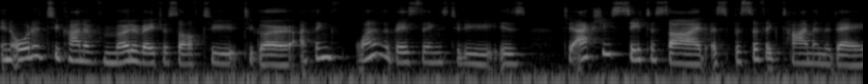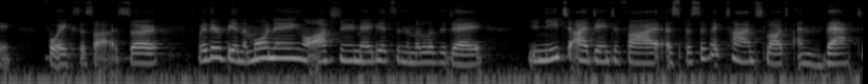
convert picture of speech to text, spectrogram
in order to kind of motivate yourself to to go, I think one of the best things to do is to actually set aside a specific time in the day for exercise. So whether it be in the morning or afternoon, maybe it's in the middle of the day, you need to identify a specific time slot, and that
